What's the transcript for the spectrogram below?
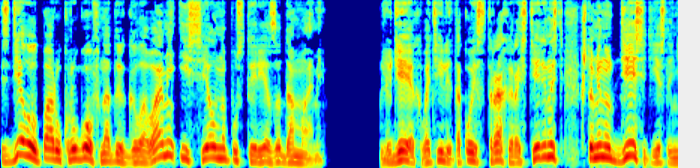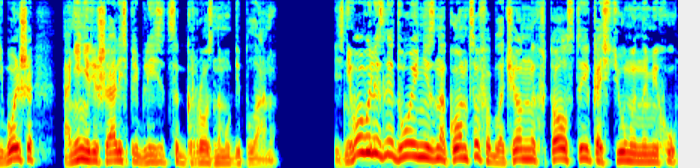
сделал пару кругов над их головами и сел на пустыре за домами. Людей охватили такой страх и растерянность, что минут десять, если не больше, они не решались приблизиться к грозному биплану. Из него вылезли двое незнакомцев, облаченных в толстые костюмы на меху.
